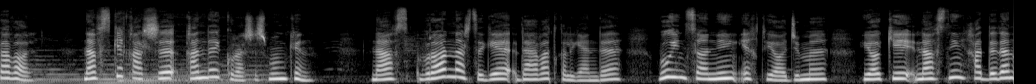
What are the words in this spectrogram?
savol. Nafsga qarshi qanday kurashish mumkin? Nafs biror narsaga da'vat qilganda bu insonning ehtiyojimi yoki nafsning haddidan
